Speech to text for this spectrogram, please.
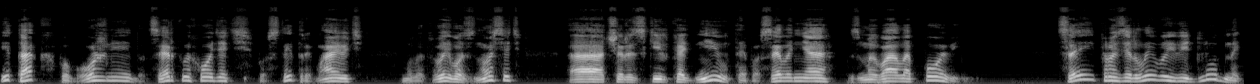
І так побожні до церкви ходять, пости тримають, молитви возносять, а через кілька днів те поселення змивала повінь. Цей прозірливий відлюдник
